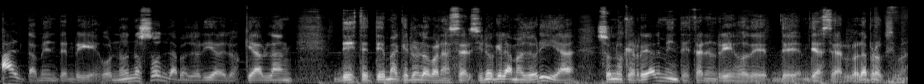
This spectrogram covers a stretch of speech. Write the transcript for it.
altamente en riesgo. No, no son la mayoría de los que hablan de este tema que no lo van a hacer, sino que la mayoría son los que realmente están en riesgo de hacerlo. La próxima.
